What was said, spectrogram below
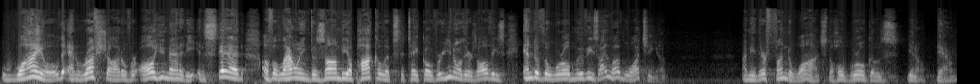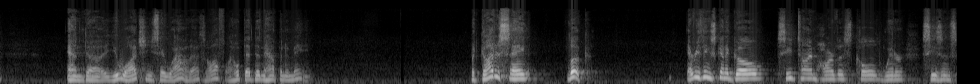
wild and roughshod over all humanity instead of allowing the zombie apocalypse to take over. You know, there's all these end of the world movies. I love watching them. I mean, they're fun to watch. The whole world goes, you know, down. And uh, you watch and you say, wow, that's awful. I hope that didn't happen to me. But God is saying, look, everything's going to go seed time, harvest, cold, winter seasons.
